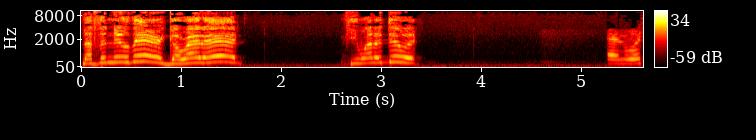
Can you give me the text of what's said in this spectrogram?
Nothing new there. Go right ahead. If you want to do it. And what,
